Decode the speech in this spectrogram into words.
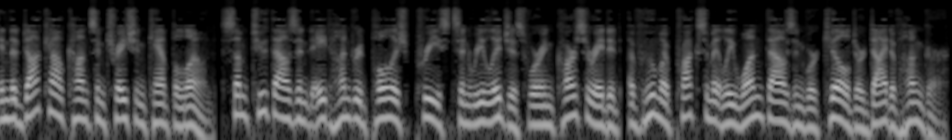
In the Dachau concentration camp alone, some 2,800 Polish priests and religious were incarcerated, of whom approximately 1,000 were killed or died of hunger.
